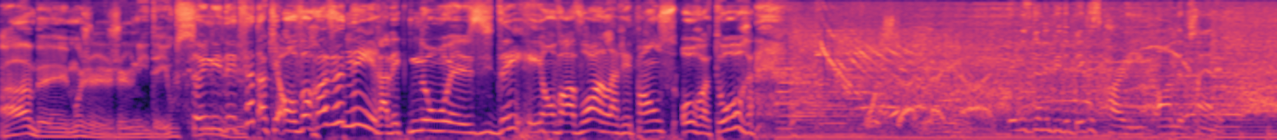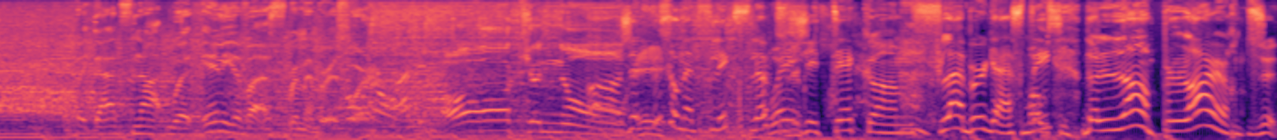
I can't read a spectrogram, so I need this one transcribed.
Ah, ben, moi, j'ai une idée aussi. C'est une idée de fait? OK, on va revenir avec nos euh, idées et on va avoir la réponse au retour. It was going to be the biggest party on the planet. But that's not what any of us remember it for. Oh, que non! Ah, je l'ai Eh, vu sur Netflix, là, puis j'étais comme flabbergastée de l'ampleur du-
